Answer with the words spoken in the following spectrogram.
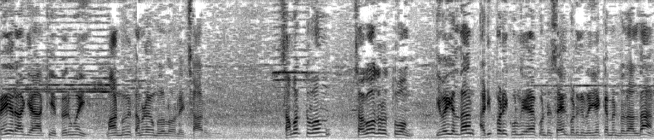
மேயராகி ஆக்கிய பெருமை மாண்புமிகு தமிழக முதல்வர்களை சாரும். சமத்துவம் சகோதரத்துவம் இவைகள்தான் அடிப்படை கொள்கையாக கொண்டு செயல்படுகின்ற இயக்கம் என்பதால் தான்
